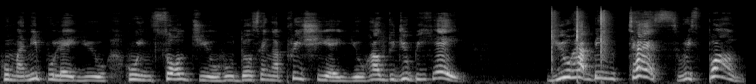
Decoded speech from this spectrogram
who manipulate you, who insult you, who doesn't appreciate you. How do you behave? You have been tested. Respond.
